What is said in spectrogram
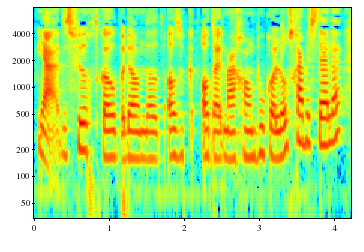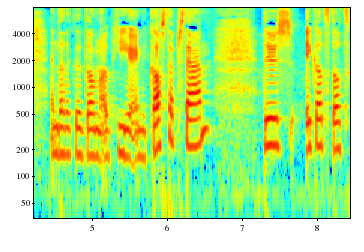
ja, het is veel goedkoper dan dat als ik altijd maar gewoon boeken los ga bestellen. En dat ik het dan ook hier in de kast heb staan. Dus ik had dat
